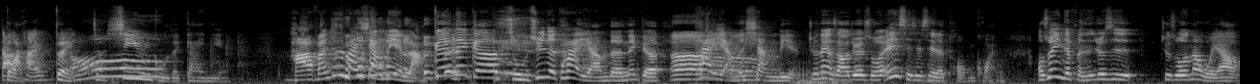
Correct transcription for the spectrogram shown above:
打断，对，叫幸运谷的概念。好，反正就是卖项链啦，跟那个主君的太阳的那个太阳的项链，就那个时候就会说，哎，谁谁谁的同款。哦，所以你的粉丝就是就说，那我要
